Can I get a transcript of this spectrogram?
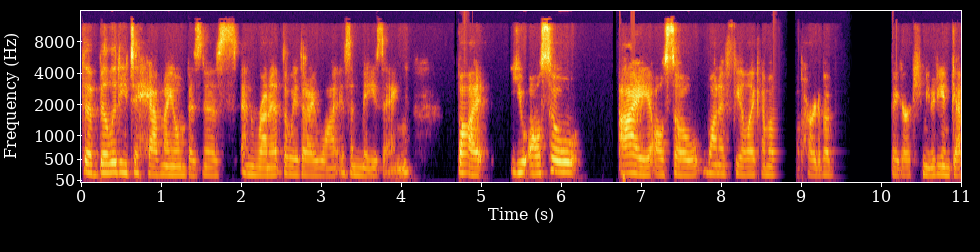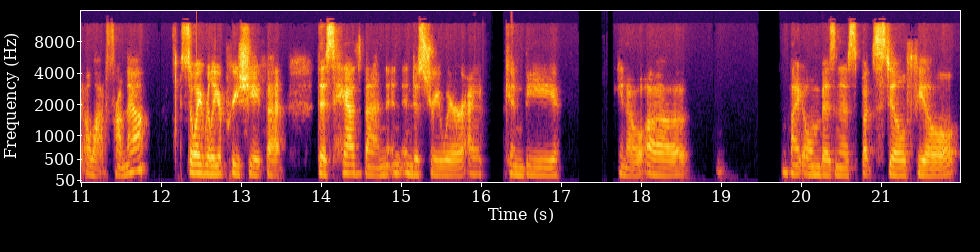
the ability to have my own business and run it the way that I want is amazing. But you also, I also want to feel like I'm a part of a bigger community and get a lot from that. So I really appreciate that this has been an industry where I can be, you know, uh, my own business, but still feel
